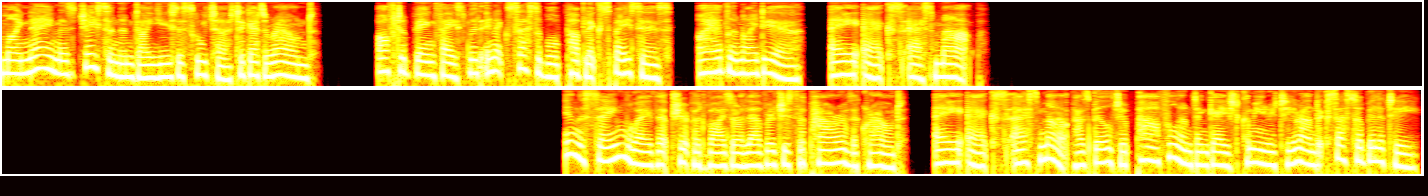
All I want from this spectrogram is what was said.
My name is Jason and I use a scooter to get around. After being faced with inaccessible public spaces, I had an idea. AXS map. In the same way that TripAdvisor leverages the power of the crowd, AXS Map has built a powerful and engaged community around accessibility.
